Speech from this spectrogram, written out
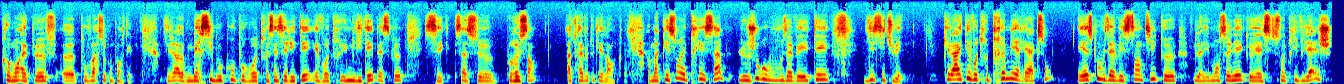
comment elles peuvent euh, pouvoir se comporter. Déjà, donc merci beaucoup pour votre sincérité et votre humilité parce que ça se ressent à travers toutes les langues. Ma question est très simple. Le jour où vous avez été destitué, quelle a été votre première réaction? Et est-ce que vous avez senti que, vous l'avez mentionné, qu'il y a une situation de privilège,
